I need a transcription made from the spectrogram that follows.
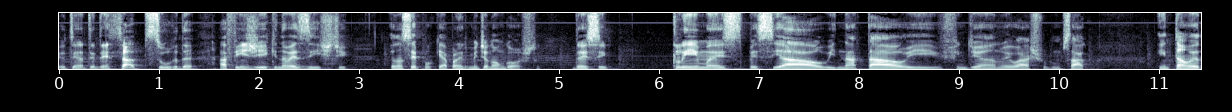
Eu tenho a tendência absurda a fingir que não existe. Eu não sei porquê, aparentemente eu não gosto desse clima especial e Natal e fim de ano, eu acho um saco. Então eu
